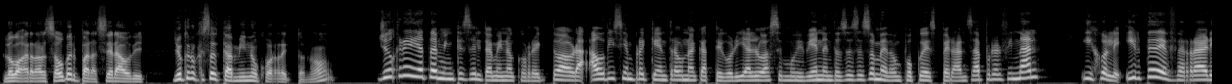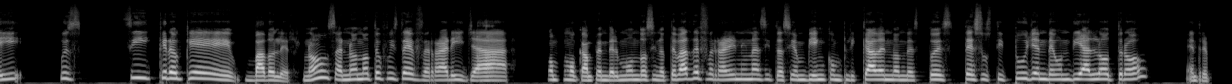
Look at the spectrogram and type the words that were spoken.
Lo va a agarrar Sauber para hacer Audi. Yo creo que es el camino correcto, ¿no? Yo creía también que es el camino correcto. Ahora, Audi siempre que entra a una categoría lo hace muy bien, entonces eso me da un poco de esperanza, pero al final, híjole, irte de Ferrari, pues sí creo que va a doler, ¿no? O sea, no, no te fuiste de Ferrari ya como campeón del mundo, sino te vas de Ferrari en una situación bien complicada en donde pues, te sustituyen de un día al otro, entre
